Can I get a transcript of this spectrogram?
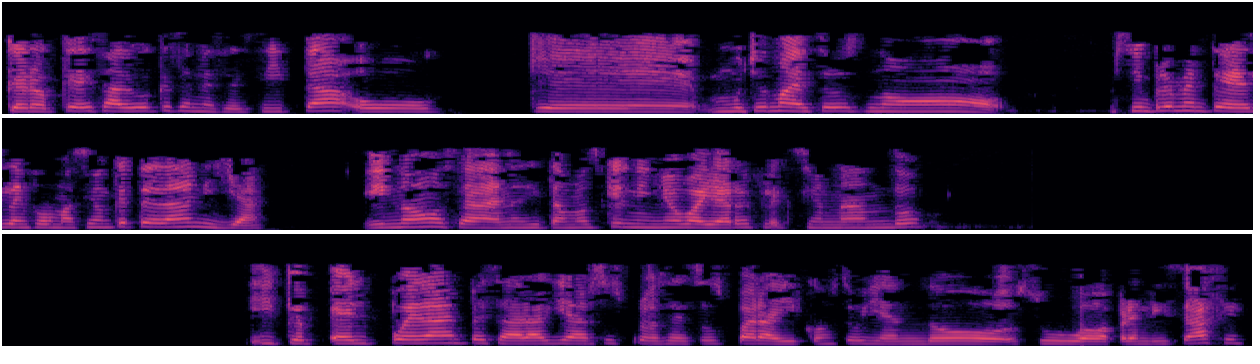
creo que es algo que se necesita o que muchos maestros no, simplemente es la información que te dan y ya. Y no, o sea, necesitamos que el niño vaya reflexionando y que él pueda empezar a guiar sus procesos para ir construyendo su aprendizaje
